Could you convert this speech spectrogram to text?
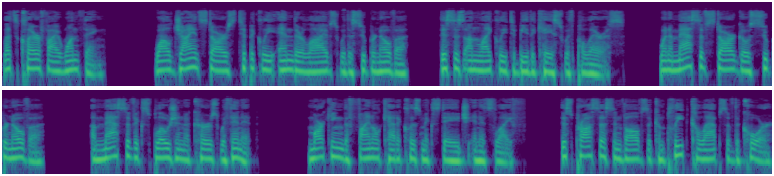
Let's clarify one thing. While giant stars typically end their lives with a supernova, this is unlikely to be the case with Polaris. When a massive star goes supernova, a massive explosion occurs within it, marking the final cataclysmic stage in its life. This process involves a complete collapse of the core,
